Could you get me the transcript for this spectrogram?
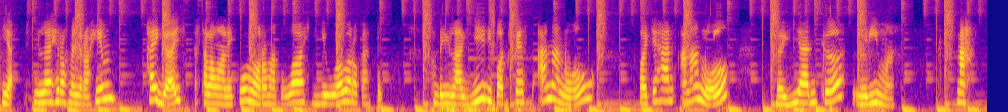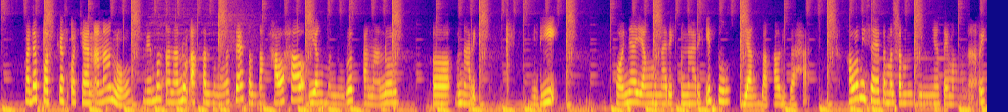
Ya, bismillahirrahmanirrahim. Hai guys, Assalamualaikum warahmatullahi wabarakatuh. Kembali lagi di podcast Ananul, ocehan Ananul, bagian ke-5. Nah, pada podcast Ocehan Ananul, memang Ananul akan mengoceh tentang hal-hal yang menurut Ananul uh, menarik. Jadi, pokoknya yang menarik-menarik itu yang bakal dibahas kalau misalnya teman-teman punya tema menarik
